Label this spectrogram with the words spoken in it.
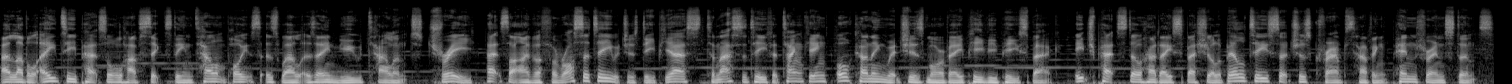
At level 80, pets all have 16 talent points as well as a new talent tree. Pets are either ferocity, which is DPS, tenacity for tanking, or cunning, which is more of a PvP spec. Each pet still had a special ability, such as crabs having pin for instance.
